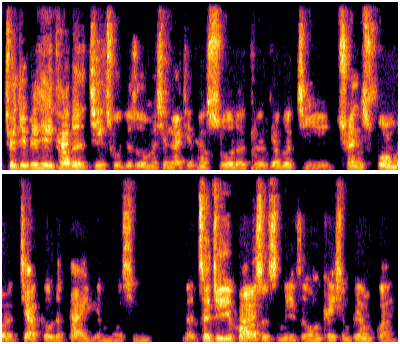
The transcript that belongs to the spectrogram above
，ChatGPT 它的基础就是我们现在经常说的，这叫做基于 Transformer 架构的大语言模型。那这句话是什么意思？我们可以先不用管。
